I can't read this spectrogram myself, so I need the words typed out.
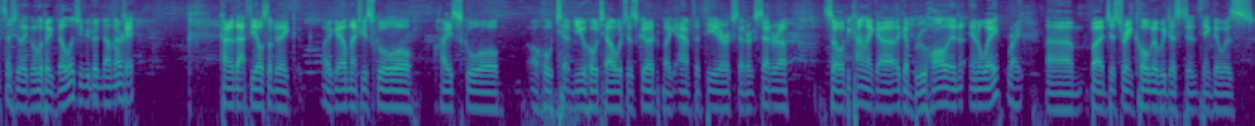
essentially like Olympic Village. Have you been down there? Okay. Kind of that feel. So it'll be like like elementary school, high school, a hotel, new hotel, which is good, like amphitheater, et cetera, et cetera. So it'd be kind of like a like a brew hall in in a way. Right. Um, but just during COVID, we just didn't think there was.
